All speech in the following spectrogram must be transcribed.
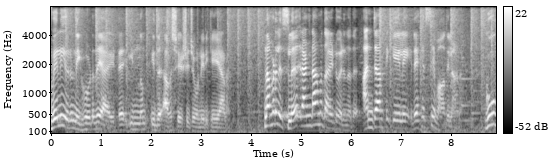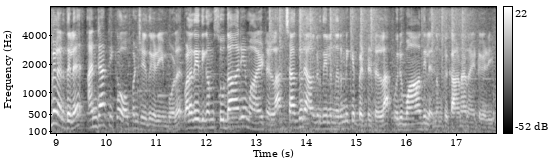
വലിയൊരു നിഗൂഢതയായിട്ട് ഇന്നും ഇത് അവശേഷിച്ചുകൊണ്ടിരിക്കുകയാണ്. നമ്മുടെ ലിസ്റ്റിൽ രണ്ടാമതായിട്ട് വരുന്നത് അന്റാർട്ടിക്കയിലെ രഹസ്യവാതിലാണ്. ഗൂഗിൾ എർത്തിൽ അന്റാർട്ടിക്ക ഓപ്പൺ ചെയ്ത് കഴിയുമ്പോൾ വളരെയധികം സുതാര്യമായിട്ടുള്ള ചതുരാകൃതിയിൽ നിർമ്മിക്കപ്പെട്ടിട്ടുള്ള ഒരു വാതിൽ നമുക്ക് കാണാനായിട്ട് കഴിയും.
